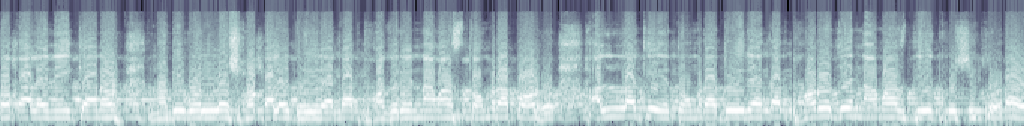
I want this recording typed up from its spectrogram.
সকালে নেই কেন? নবী বলল, সকালে দুই রাকাত ফজরের নামাজ তোমরা পড়ো। আল্লাহকে তোমরা দুই রাকাত ফরজের নামাজ দিয়ে খুশি করাও।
